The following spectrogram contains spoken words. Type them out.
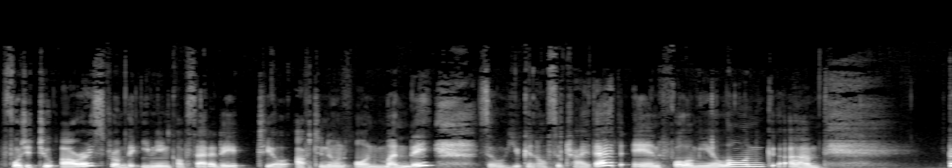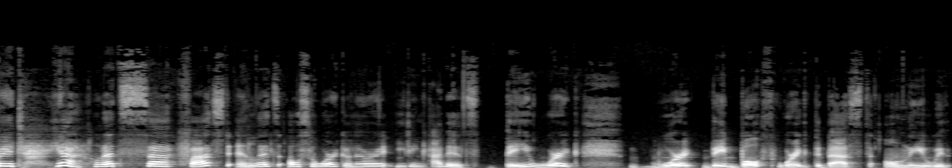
42 hours from the evening of Saturday till afternoon on Monday. So you can also try that and follow me along. Um, but yeah, let's uh, fast and let's also work on our eating habits they work work they both work the best only with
